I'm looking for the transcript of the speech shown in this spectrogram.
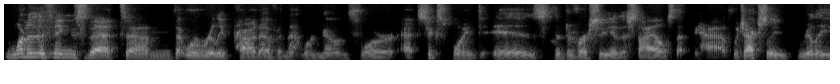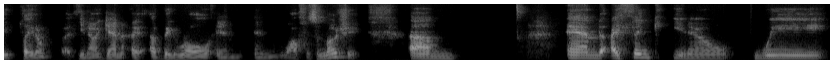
One of the things that um, that we're really proud of and that we're known for at Six Point is the diversity of the styles that we have, which actually really played a you know again a, a big role in in waffles and mochi. Um, and I think you know we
